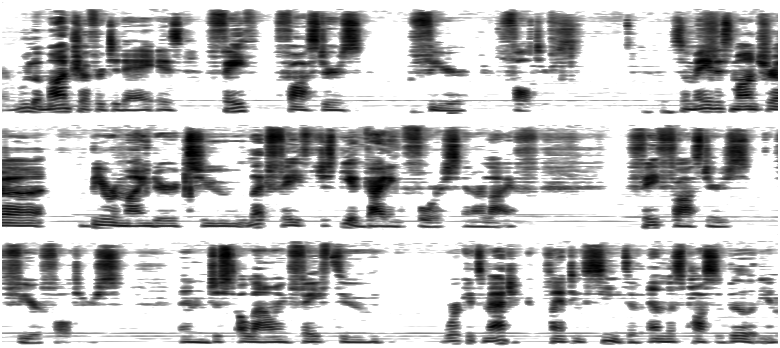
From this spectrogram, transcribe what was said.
Our Moola mantra for today is faith fosters, fear falters. So may this mantra be a reminder to let faith just be a guiding force in our life. Faith fosters, fear falters. and just allowing faith to work its magic, planting seeds of endless possibility and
